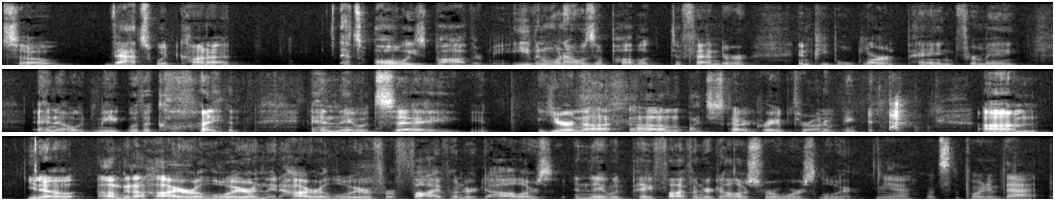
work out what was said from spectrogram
so that's what kind of that's always bothered me. Even when I was a public defender and people weren't paying for me, and I would meet with a client and they would say, "You're not." Um, I just got a grape thrown at me. Um, you know, I'm going to hire a lawyer, and they'd hire a lawyer for five hundred dollars, and they would pay five hundred dollars for a worse lawyer. Yeah. What's the point of that?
